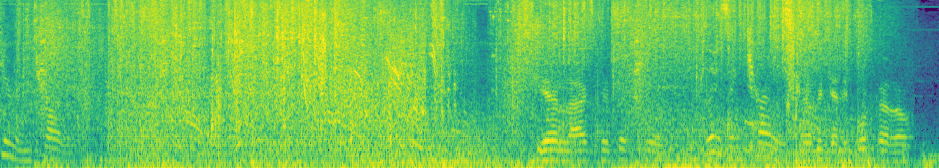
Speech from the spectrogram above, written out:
Securing Charlie. ये लैग फिर से शुरू हो Losing Charlie. मैं अभी टेलीपोर्ट कर रहा हूँ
